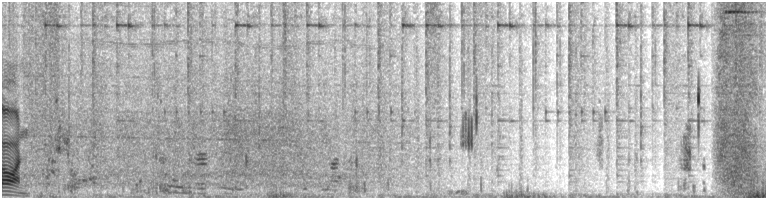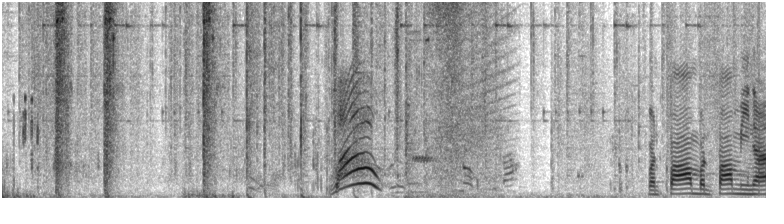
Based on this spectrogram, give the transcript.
ก่อน บนป้อมบนป้อมมีนะ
